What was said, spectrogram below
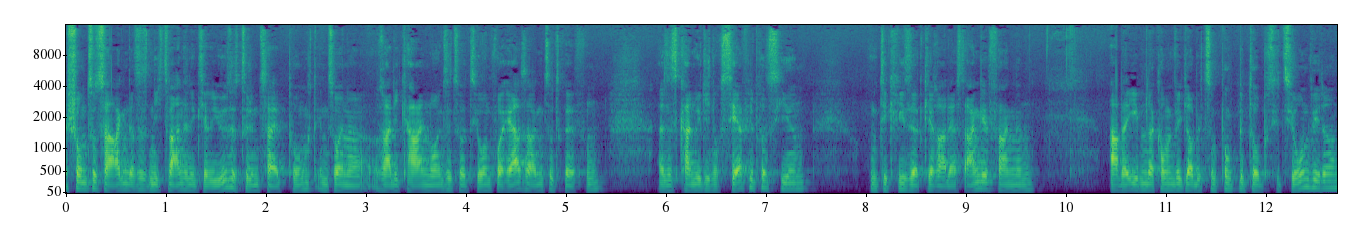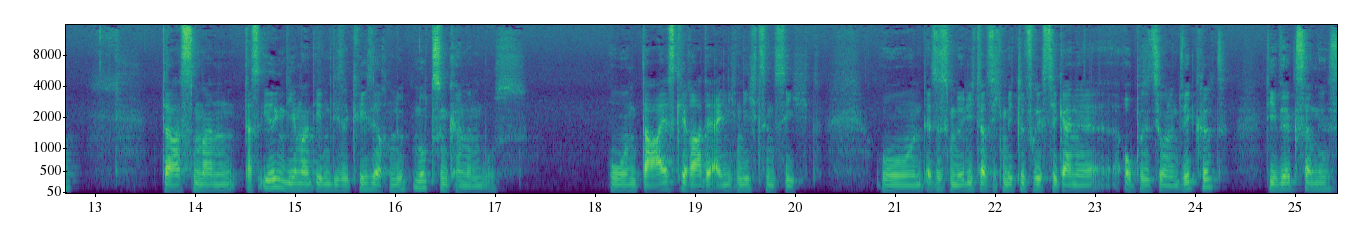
schon zu sagen, dass es nicht wahnsinnig seriös ist zu dem Zeitpunkt, in so einer radikalen neuen Situation Vorhersagen zu treffen. Also es kann wirklich noch sehr viel passieren und die Krise hat gerade erst angefangen. Aber eben, da kommen wir, glaube ich, zum Punkt mit der Opposition wieder, dass man, dass irgendjemand eben diese Krise auch nutzen können muss. Und da ist gerade eigentlich nichts in Sicht. Und es ist möglich, dass sich mittelfristig eine Opposition entwickelt, die wirksam ist.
